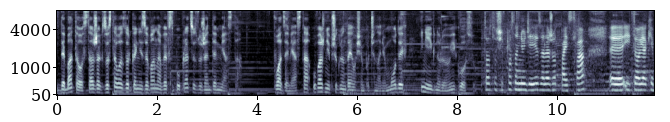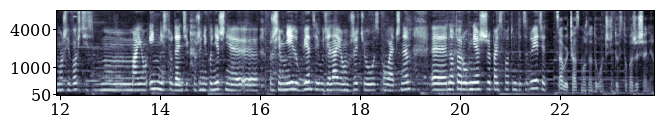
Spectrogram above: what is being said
Debata o stażach została zorganizowana we współpracy z Urzędem Miasta. Władze miasta uważnie przyglądają się poczynaniom młodych i nie ignorują ich głosu. To, co się w Poznaniu dzieje, zależy od państwa y, i to, jakie możliwości mm, mają inni studenci, którzy niekoniecznie, y, którzy się mniej lub więcej udzielają w życiu społecznym, y, no to również państwo o tym decydujecie. Cały czas można dołączyć do stowarzyszenia.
